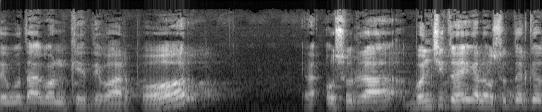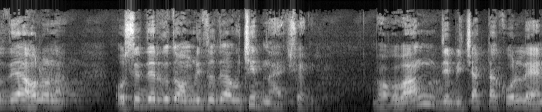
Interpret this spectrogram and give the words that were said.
দেবতাগণকে দেওয়ার পর এবার অসুররা বঞ্চিত হয়ে গেল ওষুধদেরকে তো দেওয়া হলো না। ওষুধদেরকে তো অমৃত দেওয়া উচিত না অ্যাকচুয়ালি ভগবান যে বিচারটা করলেন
